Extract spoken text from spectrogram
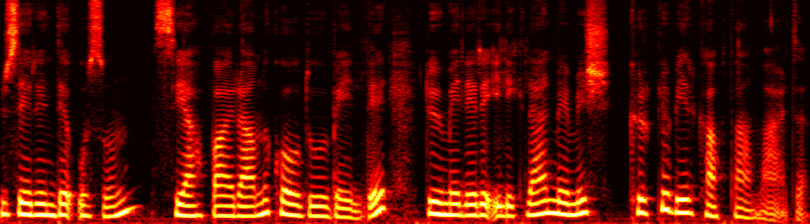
Üzerinde uzun, siyah bayramlık olduğu belli, düğmeleri iliklenmemiş, kürklü bir kaftan vardı.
